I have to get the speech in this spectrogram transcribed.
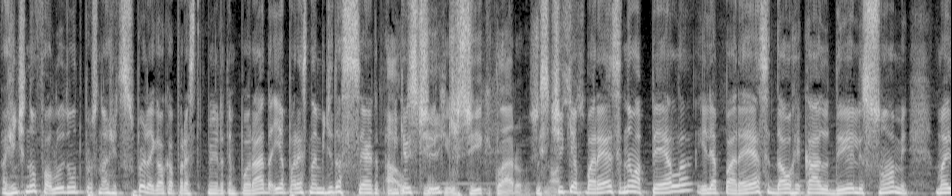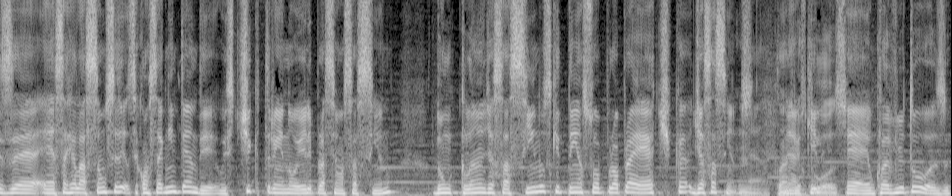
a gente não falou de um outro personagem super legal que aparece na primeira temporada e aparece na medida certa, pra mim, que é o Stick. O Stick, claro. O Stick aparece, não apela, ele aparece, dá o recado dele, some, mas é, essa relação você consegue entender. O Stick treinou ele pra ser um assassino, de um clã de assassinos que tem a sua própria ética de assassinos. É, um clã Aquele- virtuoso. é, um clã virtuoso.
